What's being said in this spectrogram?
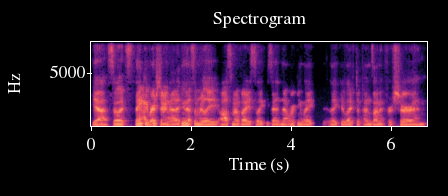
yeah, so it's thank you for sharing that. I think that's some really awesome advice. Like you said, networking like like your life depends on it for sure. And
